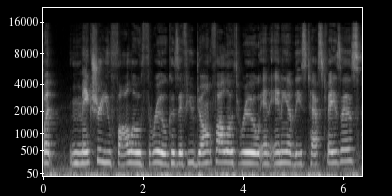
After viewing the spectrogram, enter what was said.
but make sure you follow through because if you don't follow through in any of these test phases,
